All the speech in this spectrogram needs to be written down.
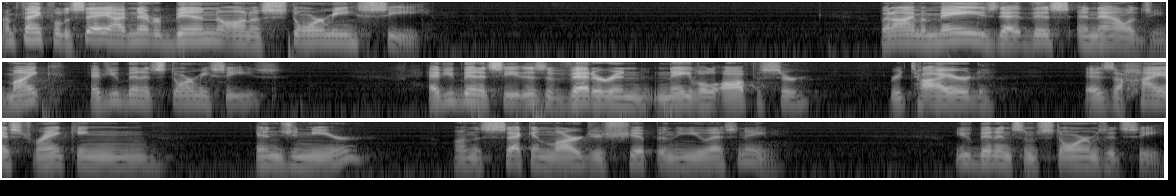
I'm thankful to say I've never been on a stormy sea. But I'm amazed at this analogy. Mike, have you been at stormy seas? Have you been at sea? This is a veteran naval officer, retired as the highest ranking engineer on the second largest ship in the U.S. Navy. You've been in some storms at sea.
